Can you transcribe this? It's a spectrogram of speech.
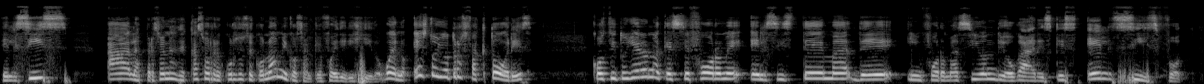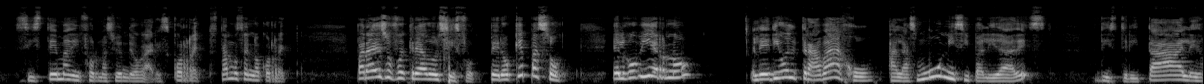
el SIS, a las personas de escasos recursos económicos al que fue dirigido. Bueno, esto y otros factores constituyeron a que se forme el sistema de información de hogares, que es el SISFOD, Sistema de Información de Hogares. Correcto, estamos en lo correcto. Para eso fue creado el CISFOD. Pero ¿qué pasó? El gobierno le dio el trabajo a las municipalidades, distritales,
